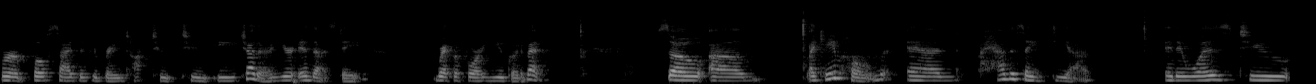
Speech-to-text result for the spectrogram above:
where both sides of your brain talk to to each other and you're in that state right before you go to bed. So um, I came home and I had this idea, and it was to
